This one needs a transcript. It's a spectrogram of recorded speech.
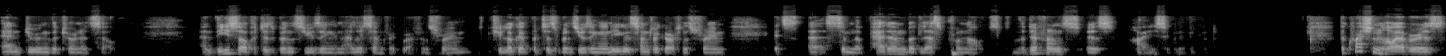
and during the turn itself. And these are participants using an allocentric reference frame. If you look at participants using an egocentric reference frame, it's a similar pattern, but less pronounced. The difference is highly significant. The question, however, is,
